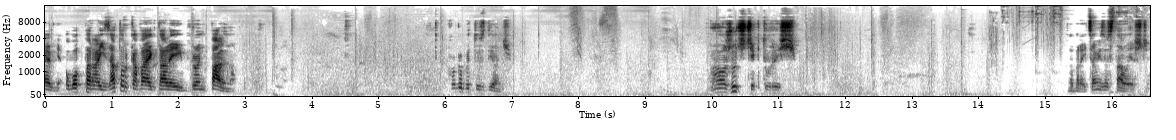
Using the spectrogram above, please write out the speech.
Pewnie. Obok paralizator, kawałek dalej broń palna. Kogo by tu zdjąć? No, rzućcie któryś. Dobra, i co mi zostało jeszcze?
